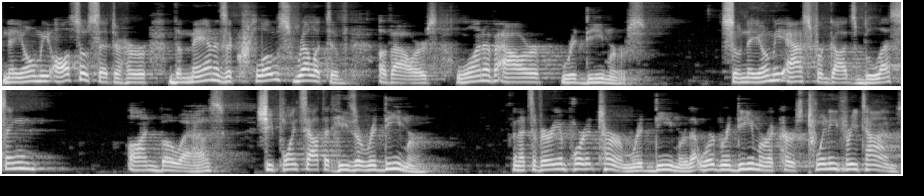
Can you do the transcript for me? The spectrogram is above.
Naomi also said to her, The man is a close relative of ours, one of our redeemers. So Naomi asked for God's blessing on Boaz. She points out that he's a redeemer. And that's a very important term, redeemer. That word redeemer occurs 23 times.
